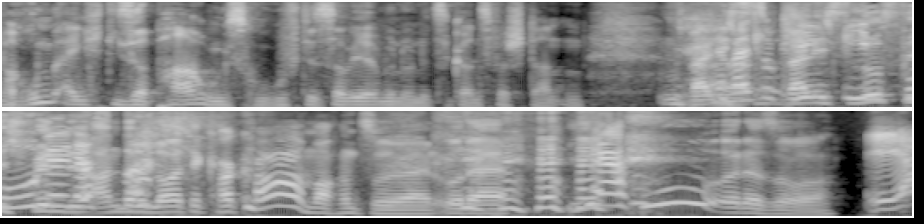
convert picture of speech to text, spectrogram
Warum eigentlich dieser Paarungsruf? Das habe ich immer noch nicht so ganz verstanden. Weil Ja, ich so ein lustig Vogel, finde, das andere macht- Leute Kakao machen zu hören. Oder Yahoo oder so. Ja,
